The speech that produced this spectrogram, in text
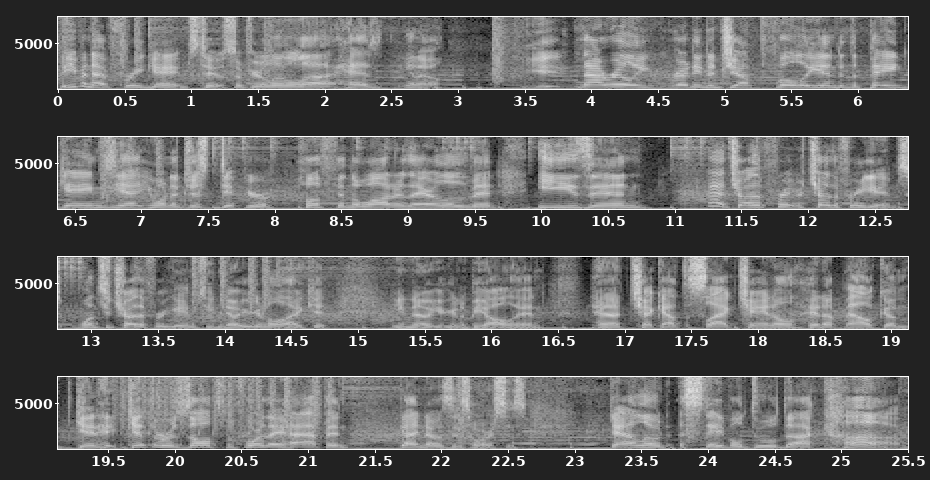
They even have free games too. So if you're a little uh has, you know, you're not really ready to jump fully into the paid games yet, you want to just dip your hoof in the water there a little bit, ease in. Yeah, try the free try the free games. Once you try the free games, you know you're gonna like it. You know you're gonna be all in. Uh, check out the Slack channel. Hit up Malcolm. Get get the results before they happen. Guy knows his horses. Download stableduel.com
